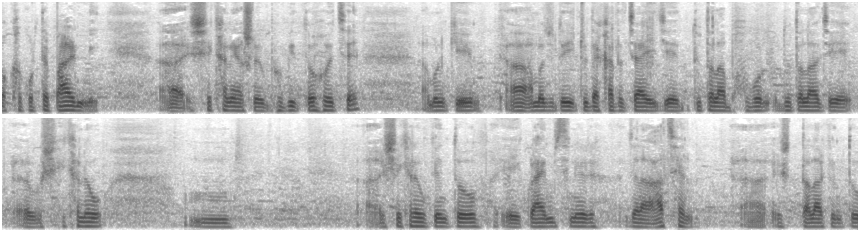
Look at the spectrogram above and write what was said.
রক্ষা করতে পারেননি। সেখানে আসলে ভূমিত হয়েছে। এমনকি আমরা যদি একটু দেখাতে চাই যে দুতলা ভবন, দুতলা যে সেখানেও সেখানেও কিন্তু এই ক্রাইম সিনের যারা আছেন তারা কিন্তু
